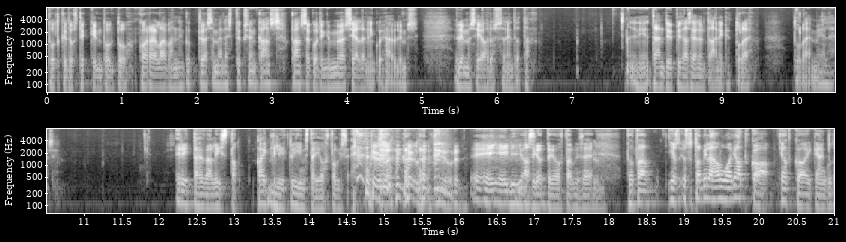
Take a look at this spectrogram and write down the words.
tutkitustikin tuntuu korreloivan niin työssä menestyksen kanssa, kanssa kuitenkin myös siellä niin kuin ihan ylimmässä, ylimmässä johdossa, niin, tota, niin tämän tyyppisiä asioita nyt ainakin tulee, tulee mieleen siinä. Erittäin hyvä lista. Kaikki liittyy ihmisten johtamiseen. Kyllä, kyllä, juuri. ei, ei niin asioiden johtamiseen. Tota, jos, jos tota vielä haluaa jatkaa, jatkaa ikään kuin,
